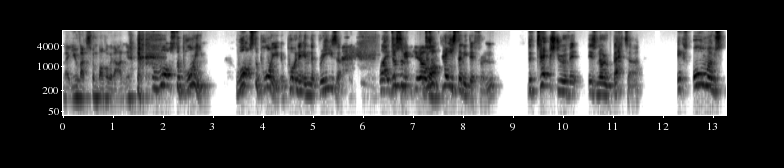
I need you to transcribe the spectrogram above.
Mate, you've had some bother with that, haven't you? So what's the point? What's the point in putting it in the freezer? Like it doesn't, You know it doesn't what? taste any different. The texture of it is no better. It's almost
